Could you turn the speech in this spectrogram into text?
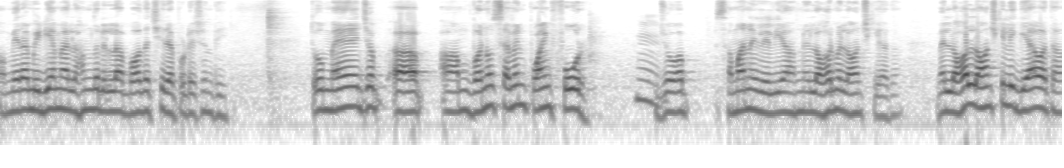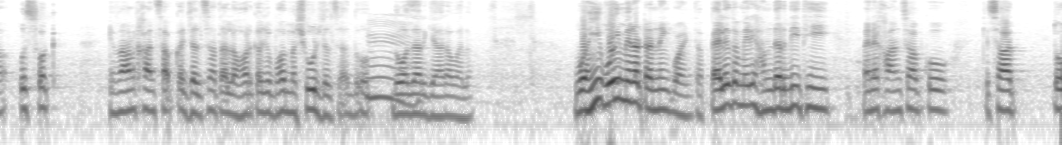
और मेरा मीडिया में अलहमदिल्ला बहुत अच्छी रेपुटेशन थी। तो मैं जब one O seven point four जो अब समा ने ले लिया हमने लाहौर में लॉन्च किया था। मैं लाहौर लॉन्च के लिए गया हुआ था उस वक्त इमरान खान साहब का जलसा था लाहौर का जो बहुत मशहूर जलसा दो दो हज़ार ग्यारह वाला। वही वही मेरा टर्निंग पॉइंट था। पहले तो मेरी हमदर्दी थी मैंने खान साहब को के साथ तो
